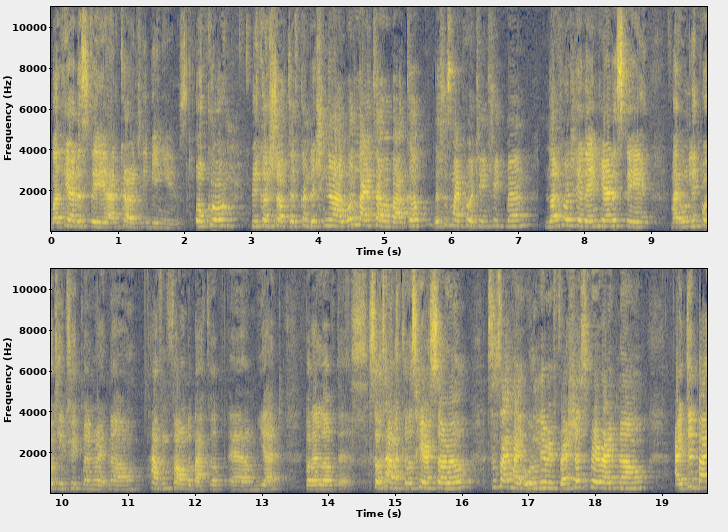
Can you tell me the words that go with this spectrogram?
but here to stay and currently being used. Okra Reconstructive Conditioner. I would like to have a backup. This is my protein treatment. Not rotating, here to stay. My only protein treatment right now. Haven't found a backup um, yet but I love this. Soultanicals Hair Sorrow. This is like my only refresher spray right now. I did buy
